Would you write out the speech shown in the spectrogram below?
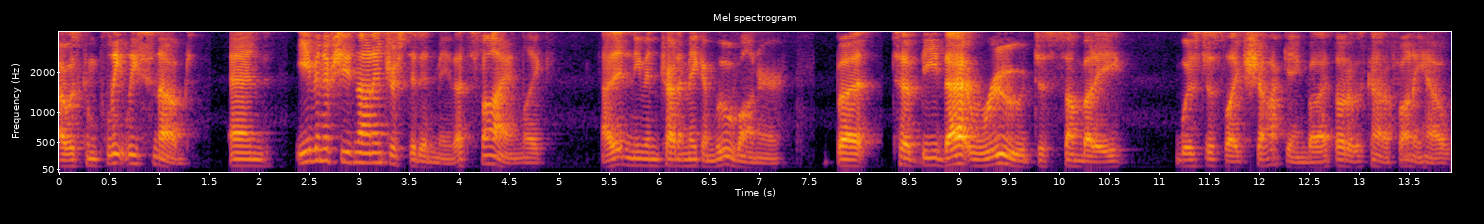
I was completely snubbed. And even if she's not interested in me, that's fine. Like, I didn't even try to make a move on her. But to be that rude to somebody was just like shocking. But I thought it was kind of funny how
